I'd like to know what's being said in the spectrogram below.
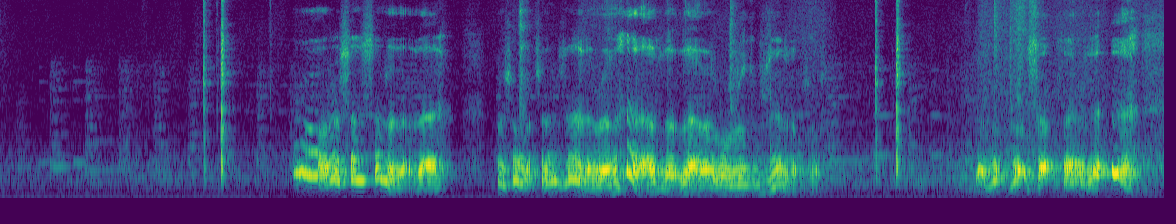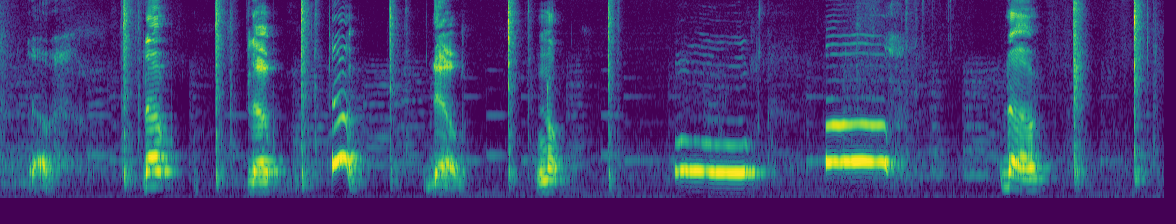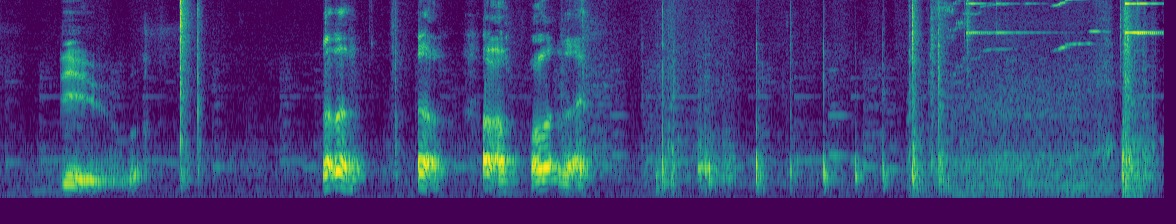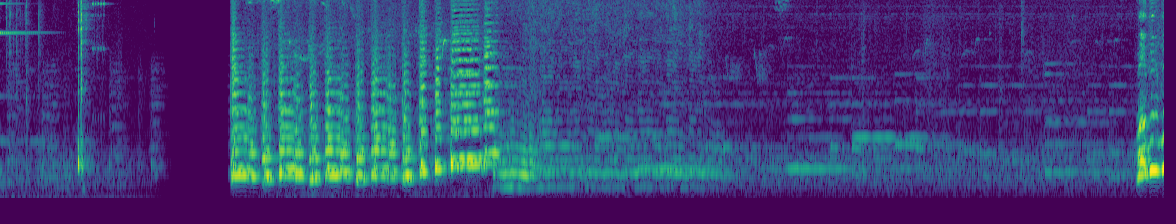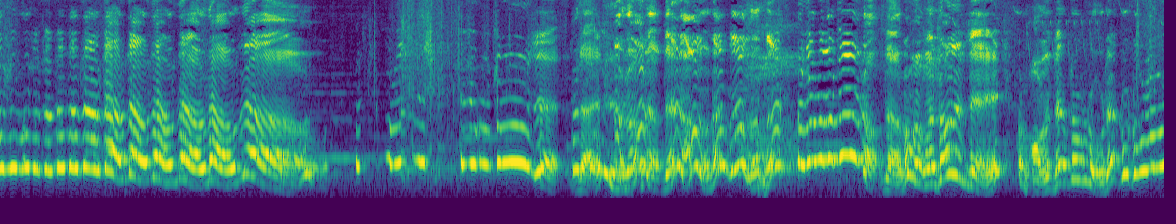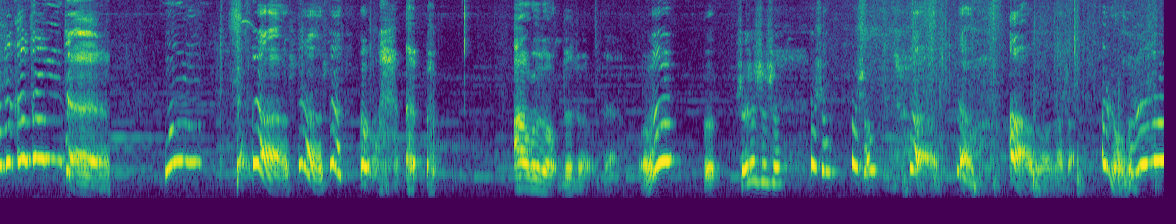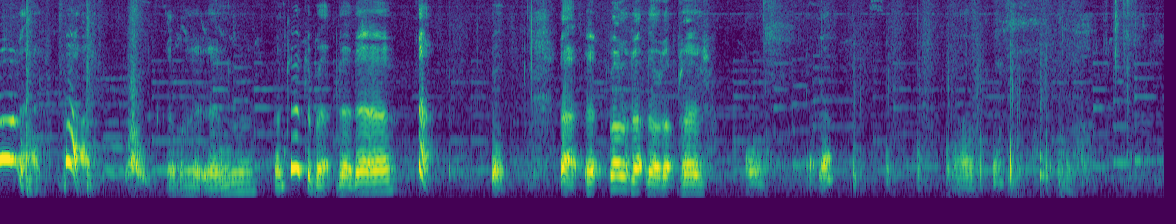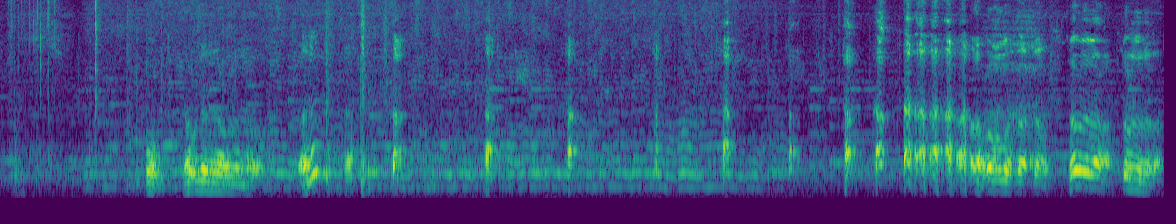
No. No. No. No. No. No. No. Boo. That. Oh. Oh. Oh. I was not the doctor. Huh? So, so, so, so, so, so, so, I was not the doctor. I was not the doctor. Huh? And da da da da. Right, roll up that roll up, please. Oh, like that. Oh. Oh, no, no, no, no, no. Huh? Ha. Ha. Ha. Ha. Ha. Ha. Ha. Ha. Ha. Ha. Ha. Ha. Ha. Ha. Ha. Ha. Ha. Ha. Ha.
